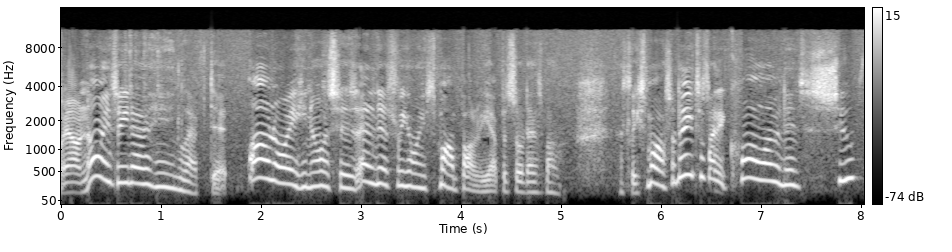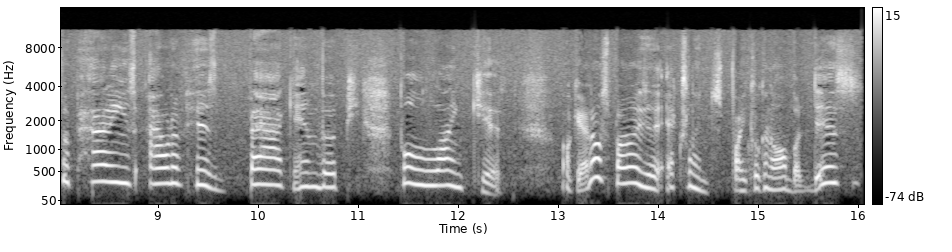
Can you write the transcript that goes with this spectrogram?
Without knowing that he left it. On the way, he notices, and this is the only small part of the episode that's about actually small. So they decided to crawl on and then soup the patties out of his back, and the it. Okay, I know Spy is an excellent fight cook and all, but this,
